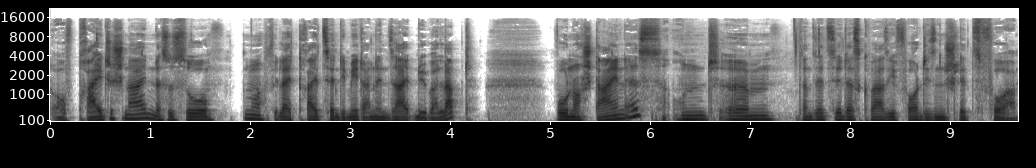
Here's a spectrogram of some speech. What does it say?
auf Breite schneiden. Das ist so na, vielleicht drei Zentimeter an den Seiten überlappt, wo noch Stein ist und ähm, dann setzt ihr das quasi vor diesen Schlitz vor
